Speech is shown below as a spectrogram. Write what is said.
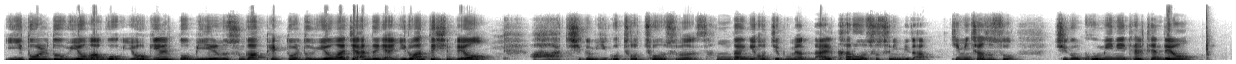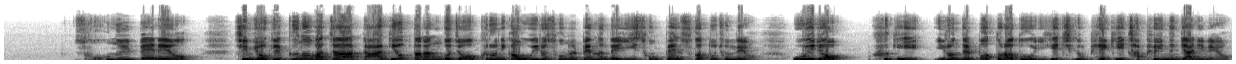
이 돌도 위험하고 여길 또 미는 순간 백돌도 위험하지 않느냐 이러한 뜻인데요. 아 지금 이곳 저초원 수는 상당히 어찌 보면 날카로운 수순입니다. 김인찬 선수 지금 고민이 될 텐데요. 손을 빼네요. 지금 여길 끊어봤자 낙이 없다라는 거죠. 그러니까 오히려 손을 뺐는데 이 손 뺀 수가 또 좋네요. 오히려 흙이 이런 데를 뻗더라도 이게 지금 백이 잡혀 있는 게 아니네요.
